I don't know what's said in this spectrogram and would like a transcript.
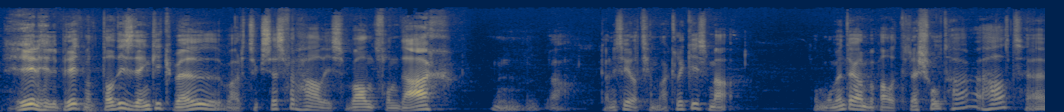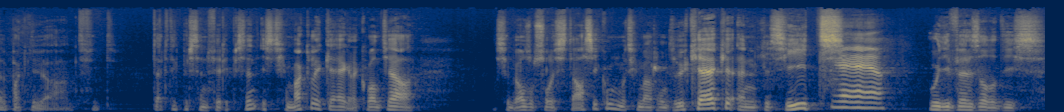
heel, heel breed. Maar dat is denk ik wel waar het succesverhaal is. Want vandaag, mm, ja, ik kan niet zeggen dat het gemakkelijk is, maar op het moment dat je een bepaalde threshold ha haalt, hè, pak nu ja, 30%, 40%, is het gemakkelijk eigenlijk. Want ja, als je bij ons op sollicitatie komt, moet je maar rond je kijken en je ziet Ja, ja, ja. hoe divers dat het is.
